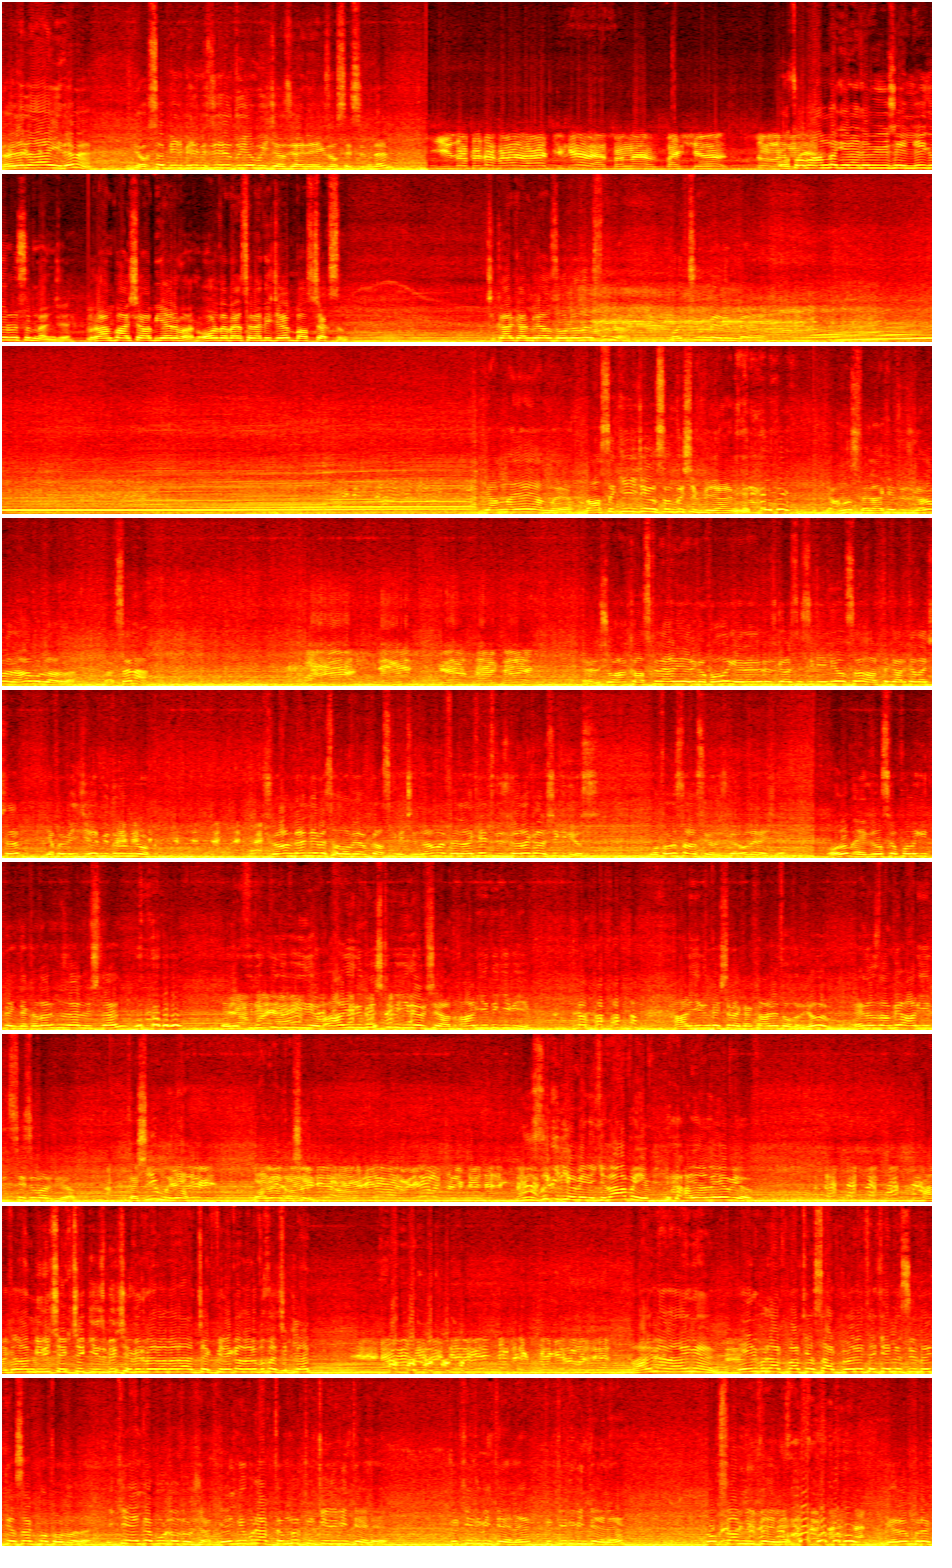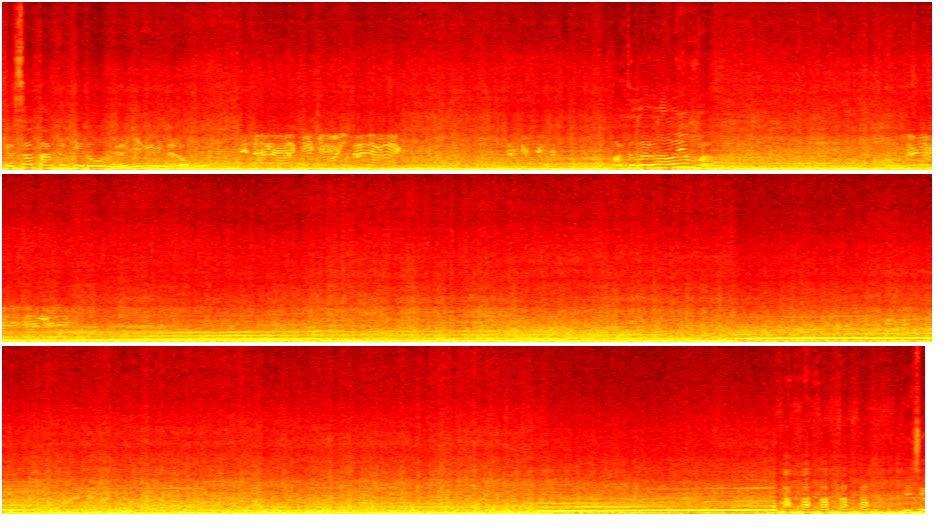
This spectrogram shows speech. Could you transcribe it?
Böyle daha iyi değil mi? Yoksa birbirimizi duyamayacağız yani egzoz sesinden. 130'da falan rahat çıkıyorlar. Sonra başlıyor zorlanmaya. Otobanda gene de bir 150'yi görürsün bence. Rampa aşağı bir yer var. Orada ben sana diyeceğim basacaksın. Çıkarken biraz zorlanırsın da. Koçum benim be. Yanlaya yanlaya. Lastik iyice ısındı şimdi yani. Yalnız felaket rüzgarı var ha buralarda. Baksana. Yani şu an kaskın her yeri kapalı. Gene de rüzgar sesi geliyorsa artık arkadaşlar yapabileceğim bir durum yok. Şu an ben nefes alamıyorum kaskın içinde ama felaket rüzgara karşı gidiyoruz. Motoru sarsıyor rüzgar o derece. Oğlum egzoz kapalı gitmek ne kadar güzelmiş lan. Elektrikli gibi gidiyorum. R25 gibi gidiyorum şu an. R7 gibiyim. R25 demek hakaret olur canım. En azından bir R7 sesi var an. Kaşıyım mı? Gel. Gel ben kaşıyım. Hızlı gidiyor benimki ne yapayım? Ayarlayamıyorum. Arkadan biri çekecek, İzmir çevir beraber atacak. Plakalarımız açık lan. Aynen aynen. El bırakmak yasak. Böyle tek elle sürmek yasak motorları. İki elde burada duracak. Elini bıraktın mı 47 bin TL. 47 bin TL. 47 bin TL. 90 bin TL. Yarım bırakırsan tam 47 olmuyor. 20 bin lira oluyor. Bir tane erkek. Akıllarını alayım mı?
